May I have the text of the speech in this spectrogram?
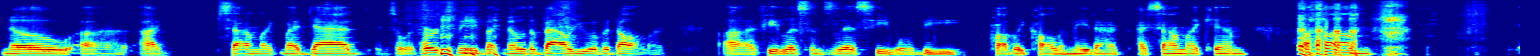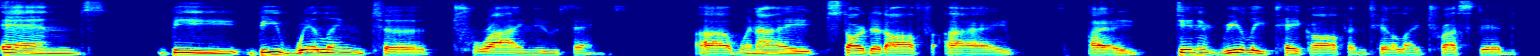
No, uh, I sound like my dad, and so it hurts me, but know the value of a dollar. Uh, if he listens to this, he will be probably calling me that I sound like him. um, and be be willing to try new things. Uh, when I started off, I I didn't really take off until I trusted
